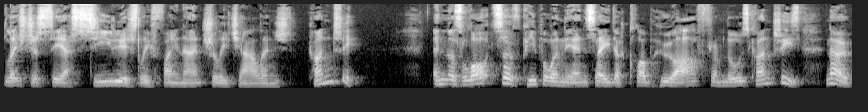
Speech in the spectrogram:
let's just say a seriously financially challenged country. And there's lots of people in the Insider Club who are from those countries. Now,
